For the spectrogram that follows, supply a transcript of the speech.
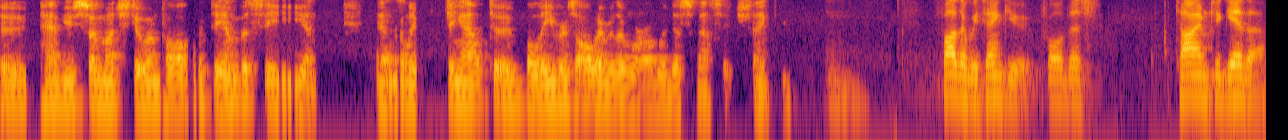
to have you so much to involve with the embassy and, and really reaching out to believers all over the world with this message. Thank you. Mm. Father, we thank you for this time together.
